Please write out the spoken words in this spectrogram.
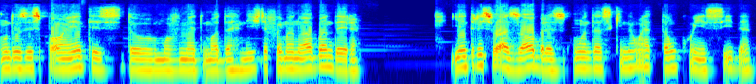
um dos expoentes do movimento modernista foi Manuel Bandeira. E entre suas obras, uma das que não é tão conhecida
